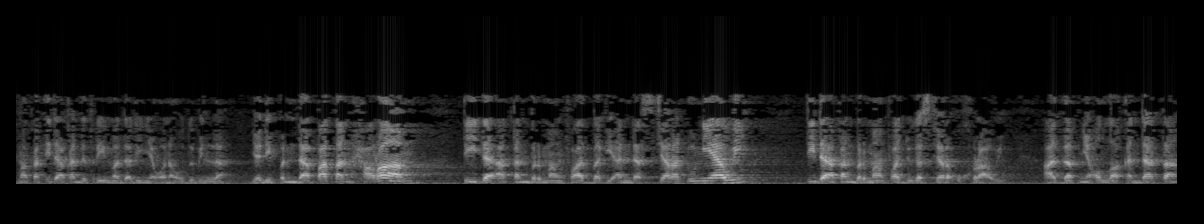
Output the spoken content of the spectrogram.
maka tidak akan diterima darinya wa naudzubillah. Jadi pendapatan haram tidak akan bermanfaat bagi Anda secara duniawi, tidak akan bermanfaat juga secara ukhrawi. Adabnya Allah akan datang,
